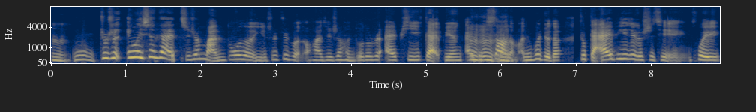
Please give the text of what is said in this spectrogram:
嗯嗯，就是因为现在其实蛮多的影视剧本的话，其实很多都是 IP 改编、IP 向的嘛。嗯你会觉得就改 IP 这个事情会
